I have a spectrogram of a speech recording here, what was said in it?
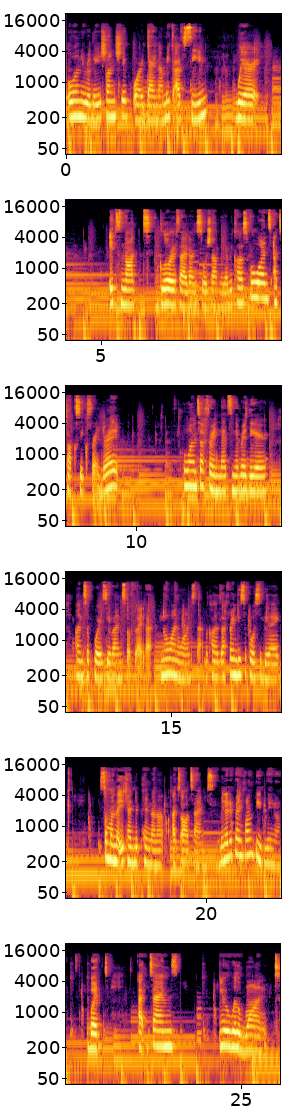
only relationship or dynamic I've seen where it's not glorified on social media because who wants a toxic friend, right? Who wants a friend that's never there, unsupportive, and stuff like that? No one wants that because a friend is supposed to be like someone that you can depend on at all times. Me not depend on people, you know, but at times you will want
